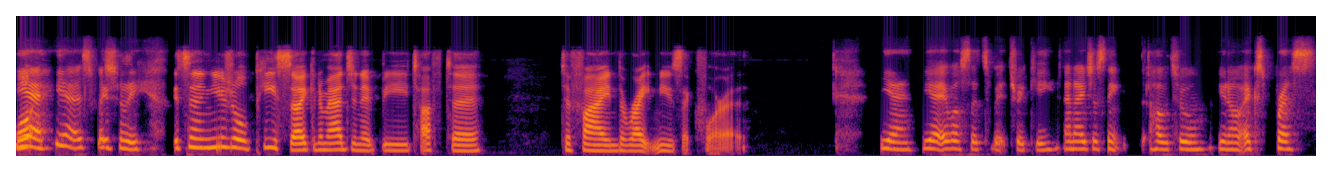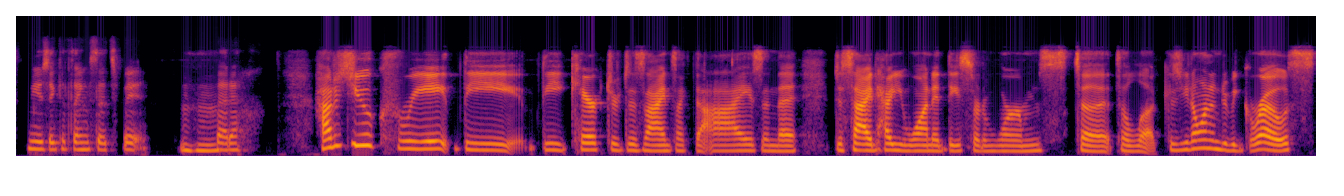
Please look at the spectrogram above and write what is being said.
well, yeah yeah especially it's, it's an unusual piece so i can imagine it'd be tough to to find the right music for it yeah yeah it was a little bit tricky and i just need how to you know express music things that's a bit mm-hmm. better how did you create the the character designs like the eyes and the decide how you wanted these sort of worms to to look? Because you don't want them to be gross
